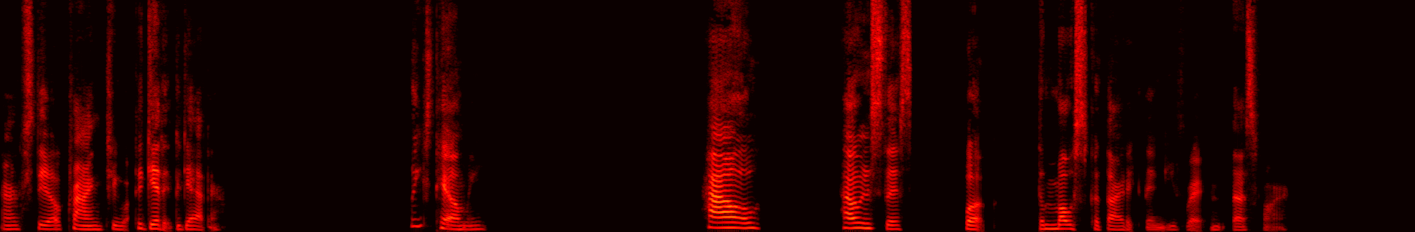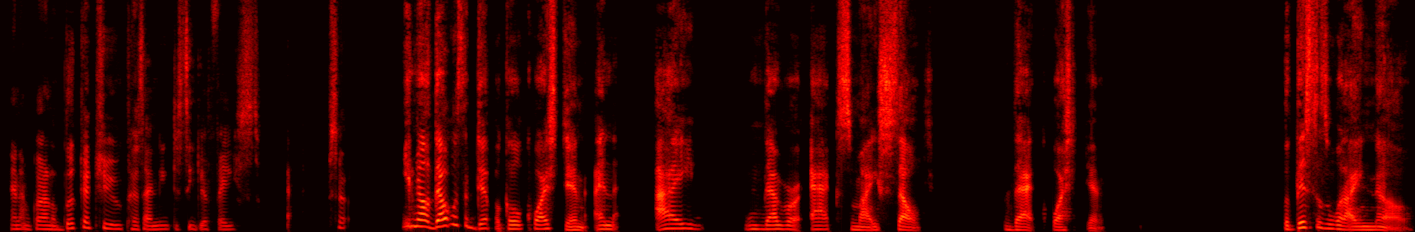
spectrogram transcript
I'm still trying to to get it together. Please tell me how how is this book the most cathartic thing you've written thus far? And I'm going to look at you because I need to see your face. So, you know, that was a difficult question. And I never asked myself that question. But this is what I know.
